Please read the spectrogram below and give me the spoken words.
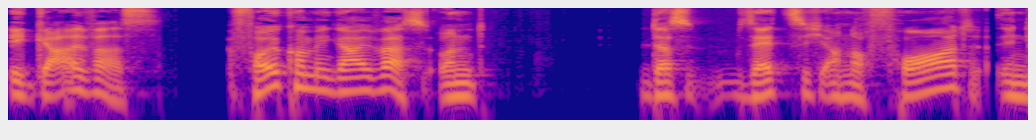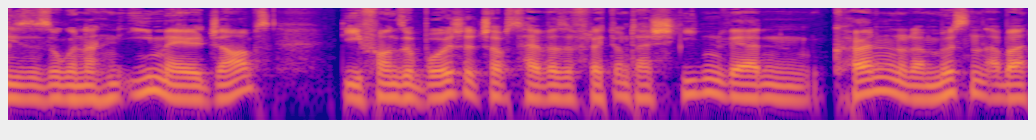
egal was. Vollkommen egal was. Und das setzt sich auch noch fort in diese sogenannten E-Mail-Jobs, die von so Bullshit-Jobs teilweise vielleicht unterschieden werden können oder müssen, aber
